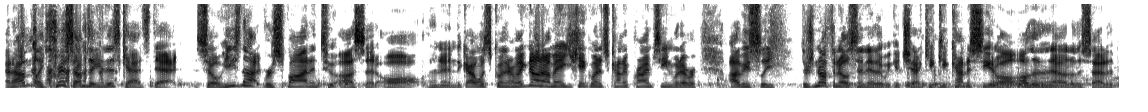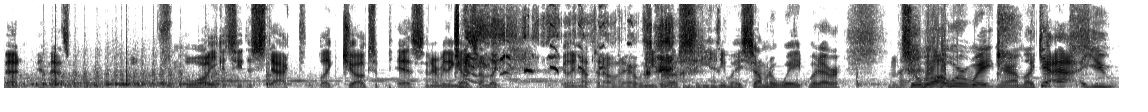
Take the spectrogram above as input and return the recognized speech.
And I'm like, Chris, I'm thinking this cat's dead. So he's not responding to us at all. And then the guy wants to go in there. I'm like, no, no, man, you can't go in. It's kind of crime scene, whatever. Obviously, there's nothing else in there that we could check. You can kind of see it all other than that other side of the bed. And that's from the wall. You can see the stacked like jugs of piss and everything else. So I'm like, really nothing over there. We need to go see anyway. So I'm going to wait, whatever. So while we're waiting there, I'm like, yeah, uh, you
